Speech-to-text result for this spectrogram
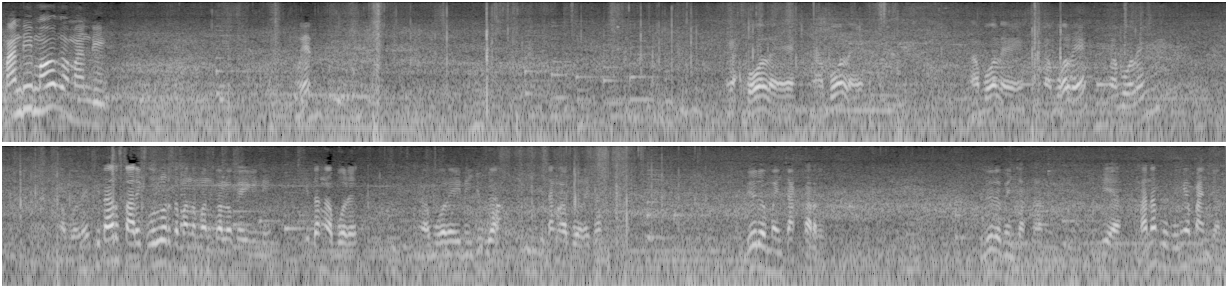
Mandi mau gak mandi? Wait. nggak boleh nggak boleh. Nggak boleh nggak boleh nggak boleh. Nggak boleh. Kita harus tarik ulur teman-teman kalau kayak gini. Kita nggak boleh. Nggak boleh ini juga. Kita nggak boleh kan dia udah main cakar dia udah main cakar iya karena kukunya panjang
